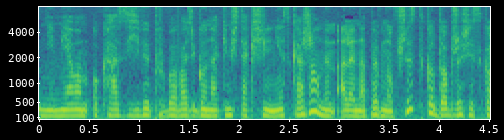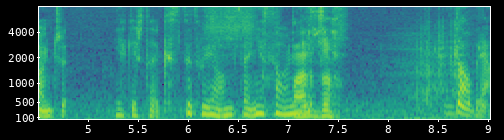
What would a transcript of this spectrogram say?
Nie miałam okazji wypróbować go na kimś tak silnie skażonym, ale na pewno wszystko dobrze się skończy. Jakież to ekscytujące, nie sądzisz? Bardzo. Dobra,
